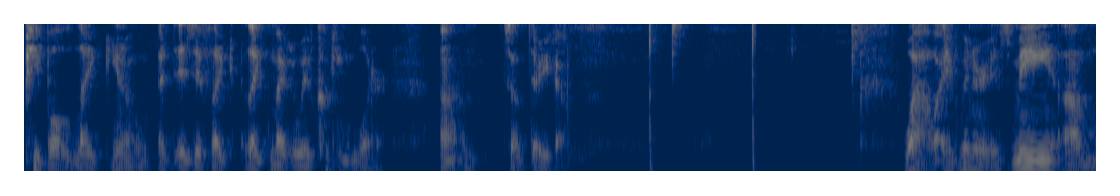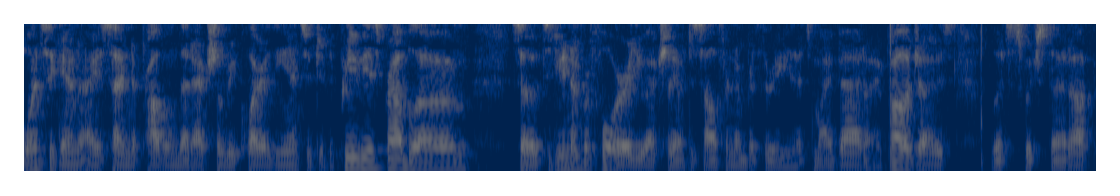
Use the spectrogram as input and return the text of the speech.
people like you know as if like like microwave cooking water. Um, so there you go. Wow, a winner is me. Um, once again, I assigned a problem that actually required the answer to the previous problem. So to do number four, you actually have to solve for number three. That's my bad. I apologize. Let's switch that up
